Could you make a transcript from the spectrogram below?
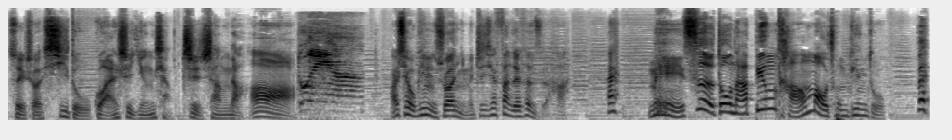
所以说吸毒果然是影响智商的啊！对呀，而且我跟你说，你们这些犯罪分子哈。哎，每次都拿冰糖冒充冰毒，喂，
